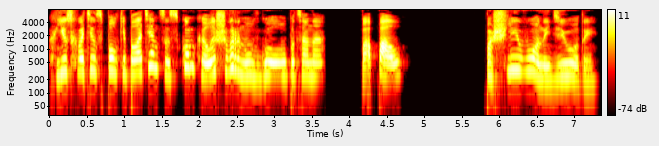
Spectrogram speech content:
Хью схватил с полки полотенце, скомкал и швырнул в голову пацана. Попал. Пошли вон, идиоты.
